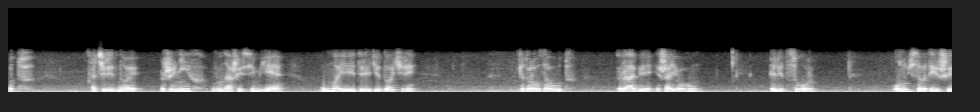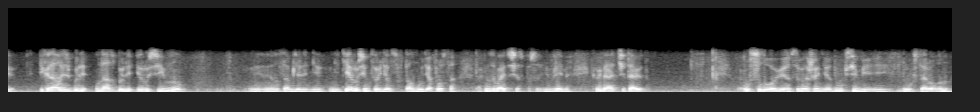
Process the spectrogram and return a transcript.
вот очередной жених в нашей семье у моей третьей дочери, которого зовут Раби Ишаеву Элицур, он учится в этой Ишиве. И когда у нас были, у нас были Ирусим, ну, на самом деле не, не те Русим, которые делаются в Талмуде, а просто так называется сейчас в последнее время, когда читают условия соглашения двух семей, двух сторон,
